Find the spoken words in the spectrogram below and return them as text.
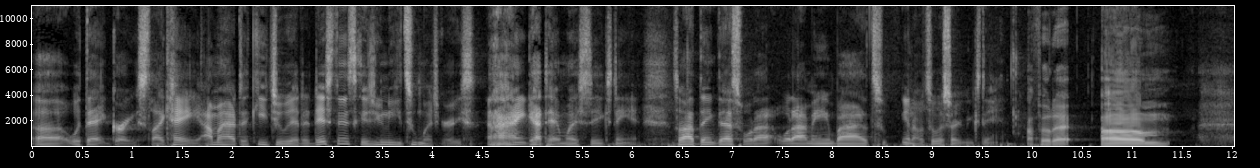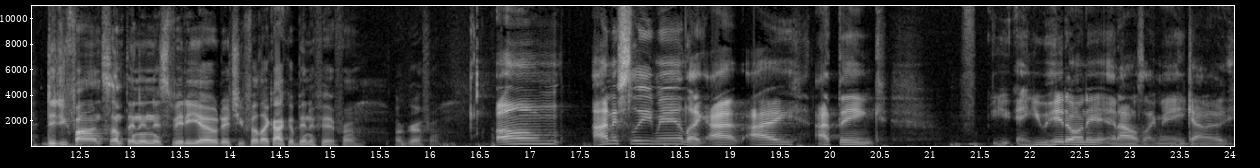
Uh, with that grace, like, hey, I'm gonna have to keep you at a distance because you need too much grace, and I ain't got that much to extend. So I think that's what I what I mean by, to, you know, to a certain extent. i feel that um did you find something in this video that you feel like i could benefit from or grow from Um, honestly, man, like I, I, I think, and you hit on it, and I was like, man, he kind of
